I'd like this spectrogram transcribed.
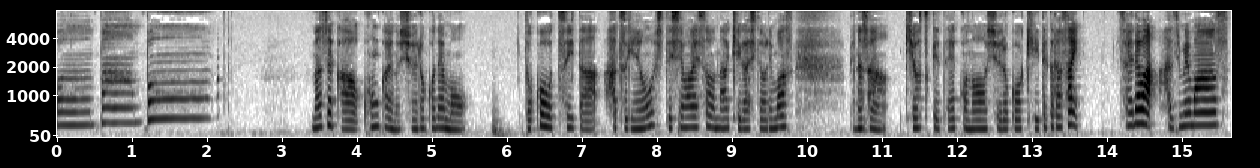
ポンパンポン。なぜか今回の収録でも、毒をついた発言をしてしまいそうな気がしております。皆さん、気をつけてこの収録を聞いてください。それでは、始めます。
